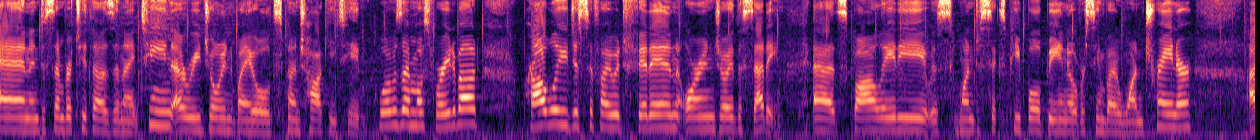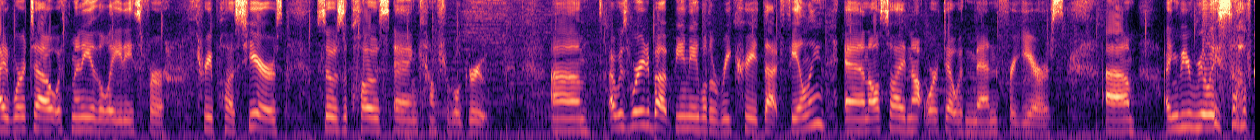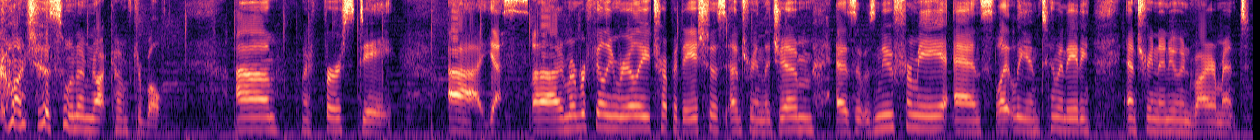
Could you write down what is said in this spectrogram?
And in December 2019, I rejoined my old sponge hockey team. What was I most worried about? Probably just if I would fit in or enjoy the setting. At Spa Lady, it was one to six people being overseen by one trainer. I'd worked out with many of the ladies for three plus years, so it was a close and comfortable group. Um, I was worried about being able to recreate that feeling, and also I had not worked out with men for years. Um, I can be really self-conscious when I'm not comfortable. Um, my first day. Uh, yes, uh, I remember feeling really trepidatious entering the gym as it was new for me and slightly intimidating entering a new environment.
